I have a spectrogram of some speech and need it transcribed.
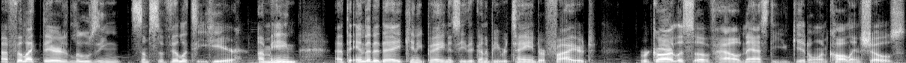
I feel like they're losing some civility here. I mean, at the end of the day, Kenny Payne is either going to be retained or fired, regardless of how nasty you get on call-in shows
